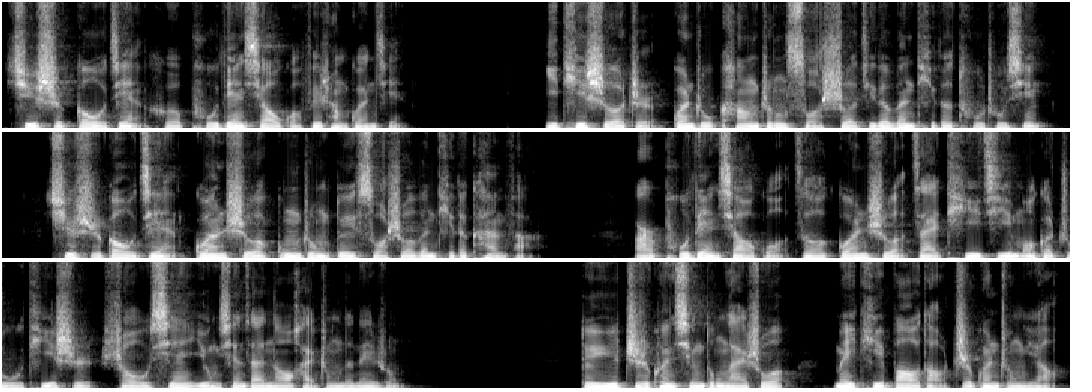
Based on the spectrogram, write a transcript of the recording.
叙事构建和铺垫效果非常关键。议题设置关注抗争所涉及的问题的突出性，叙事构建关涉公众对所涉问题的看法，而铺垫效果则关涉在提及某个主题时首先涌现在脑海中的内容。对于治困行动来说，媒体报道至关重要。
